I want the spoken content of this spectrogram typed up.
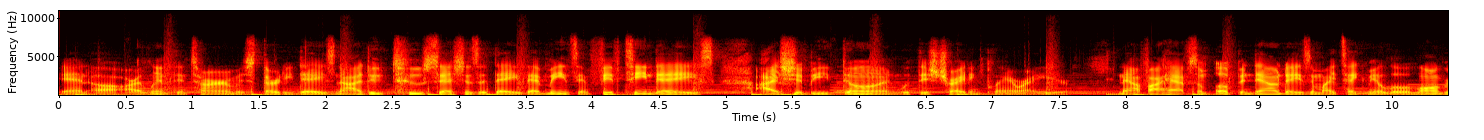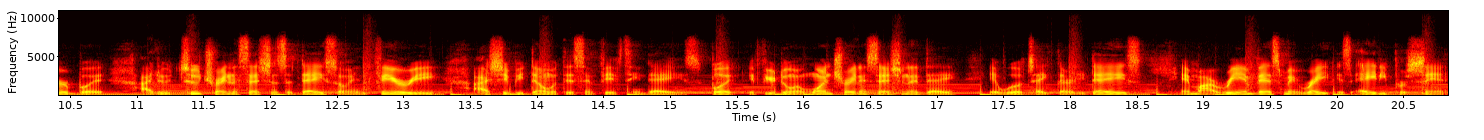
and uh, our length and term is 30 days. Now I do two sessions a day. That means in 15 days, I should be done with this trading plan right here. Now, if I have some up and down days, it might take me a little longer, but I do two trading sessions a day. So in theory, I should be done with this in 15 days. But if you're doing one trading session a day, it will take 30 days. And my reinvestment rate is 80%.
